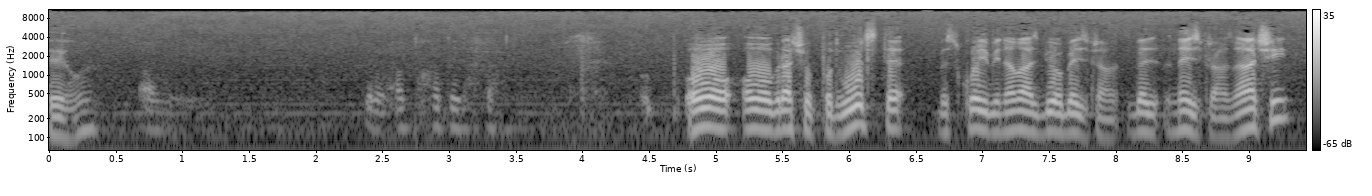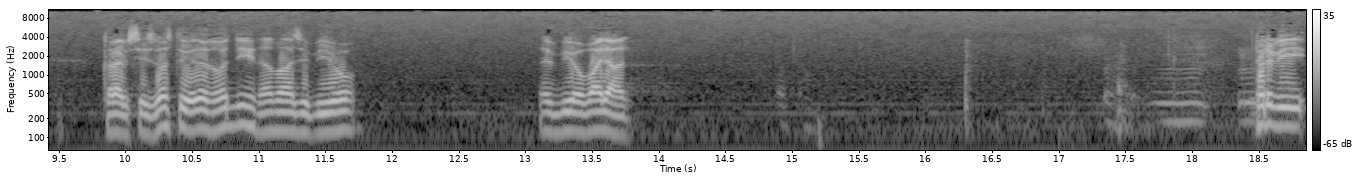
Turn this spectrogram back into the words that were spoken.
Evo. Ovo, ovo braćo podvucite, bez koji bi namaz bio bezispravan, bez, neispravan. Znači, kada bi se izostavio jedan od njih, namaz bi bio ne bi bio valjan. Prvi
